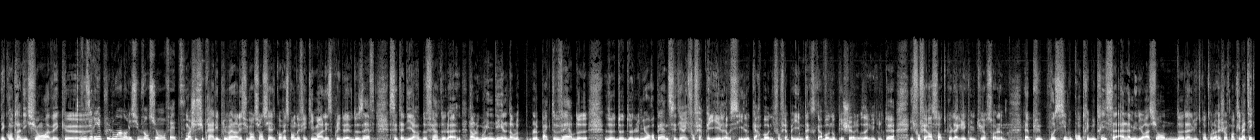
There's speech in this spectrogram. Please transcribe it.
des contradictions, avec... Euh... Vous iriez plus loin dans les subventions, en fait Moi, je suis prêt à aller plus loin dans les subventions si elles correspondent effectivement à l'esprit de F2F, c'est-à-dire de faire dans le Green Deal, dans le, pacte vert de, l'Union européenne. C'est-à-dire, il faut faire payer là aussi le carbone, il faut faire payer une taxe carbone aux pêcheurs et aux agriculteurs, il faut faire en sorte que l'agriculture soit la plus possible contributrice à l'amélioration de la lutte contre le réchauffement climatique.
